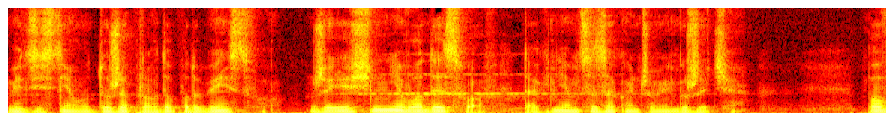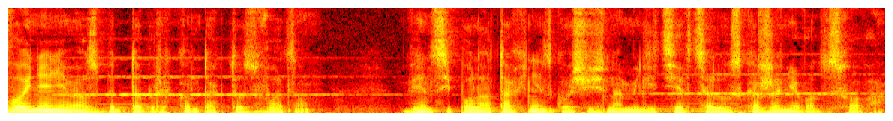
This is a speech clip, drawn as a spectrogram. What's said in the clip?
więc istniało duże prawdopodobieństwo, że jeśli nie Władysław, tak Niemcy zakończą jego życie. Po wojnie nie miał zbyt dobrych kontaktów z władzą, więc i po latach nie zgłosił się na milicję w celu oskarżenia Władysława.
